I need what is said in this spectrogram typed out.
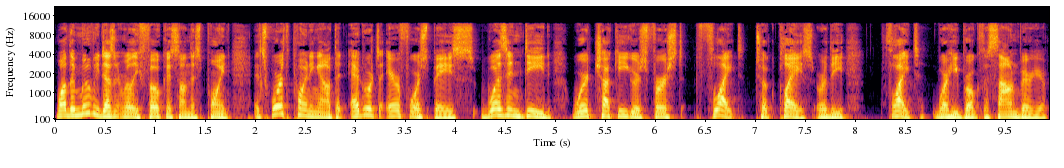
While the movie doesn't really focus on this point, it's worth pointing out that Edwards Air Force Base was indeed where Chuck Yeager's first flight took place, or the flight where he broke the sound barrier.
